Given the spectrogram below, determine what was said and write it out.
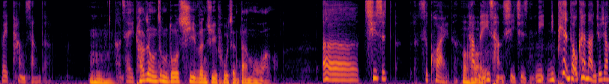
被烫伤的，嗯，他用这么多气氛去铺成大魔王，呃，其实是快的，他每一场戏其实你你片头看到你就像。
